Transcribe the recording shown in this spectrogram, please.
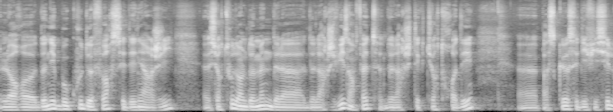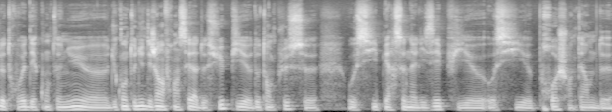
leur donner beaucoup de force et d'énergie, surtout dans le domaine de l'archivise, la, de en fait, de l'architecture 3D. Euh, parce que c'est difficile de trouver euh, du contenu déjà en français là-dessus, puis euh, d'autant plus aussi personnalisé, puis aussi proche en termes de,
